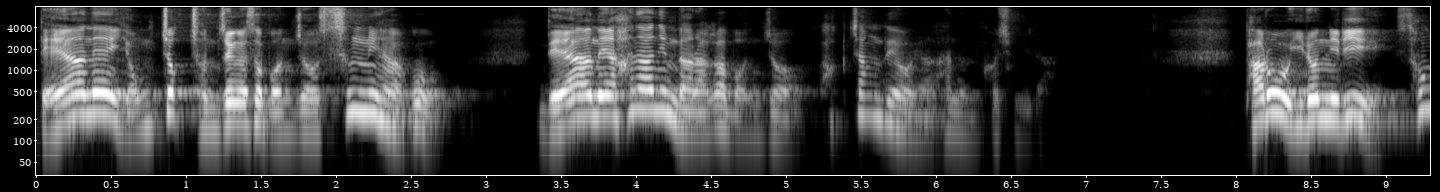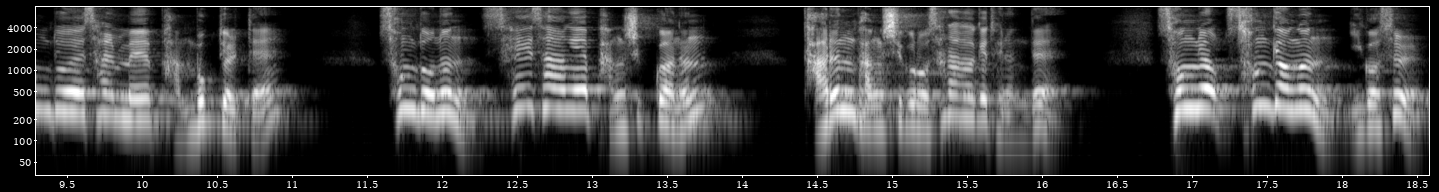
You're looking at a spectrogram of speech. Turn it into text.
내 안의 영적 전쟁에서 먼저 승리하고 내 안에 하나님 나라가 먼저 확장되어야 하는 것입니다. 바로 이런 일이 성도의 삶에 반복될 때 성도는 세상의 방식과는 다른 방식으로 살아가게 되는데 성령, 성경은 이것을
